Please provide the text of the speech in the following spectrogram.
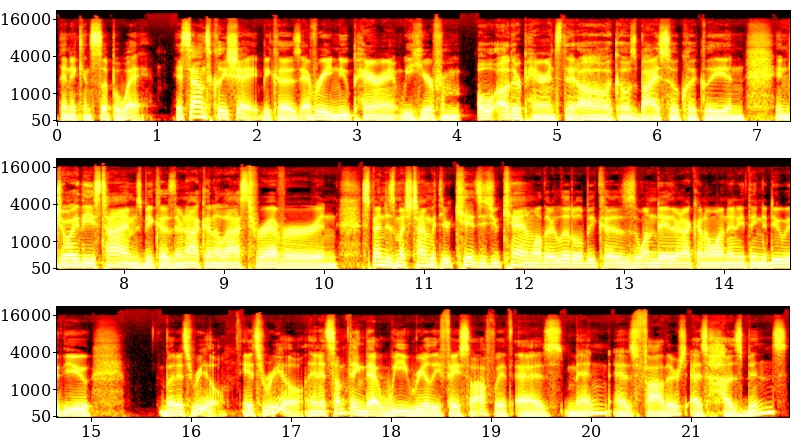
then it can slip away. It sounds cliche because every new parent we hear from other parents that, oh, it goes by so quickly and enjoy these times because they're not going to last forever and spend as much time with your kids as you can while they're little because one day they're not going to want anything to do with you. But it's real. It's real. And it's something that we really face off with as men, as fathers, as husbands,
